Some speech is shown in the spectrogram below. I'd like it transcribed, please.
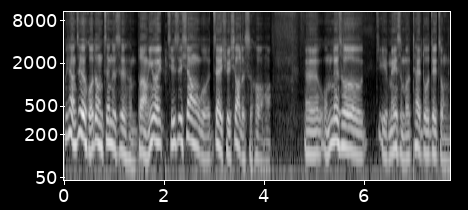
我想这个活动真的是很棒，因为其实像我在学校的时候哈，呃，我们那时候也没什么太多这种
